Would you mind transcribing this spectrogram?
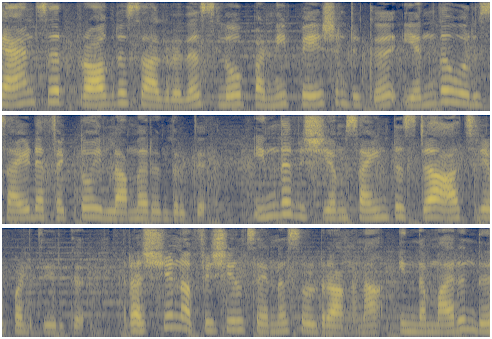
கேன்சர் ப்ராக்ரஸ் ஆகிறத ஸ்லோ பண்ணி பேஷண்ட்டுக்கு எந்த ஒரு சைடு எஃபெக்டும் இல்லாமல் இருந்திருக்கு. இந்த விஷயம் சயின்டிஸ்ட்டை ஆச்சரியப்படுத்தியிருக்கு. ரஷ்யன் அஃபிஷியல்ஸ் என்ன சொல்கிறாங்கன்னா இந்த மருந்து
